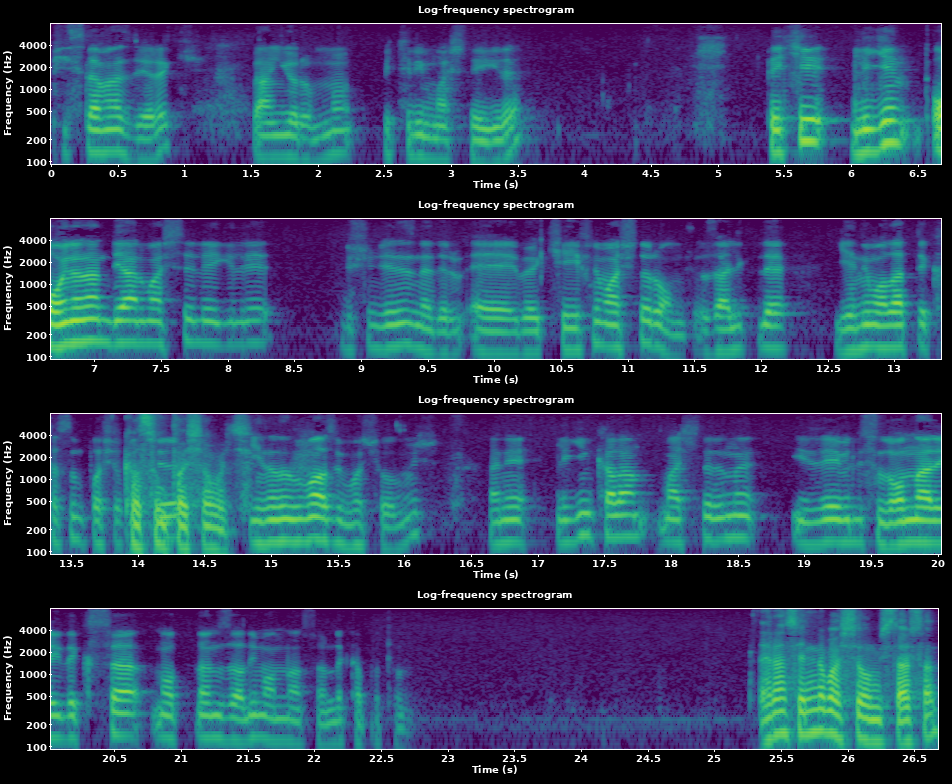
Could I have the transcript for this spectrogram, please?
pislemez diyerek ben yorumumu bitireyim maçla ilgili. Peki ligin oynanan diğer maçlarıyla ilgili düşünceniz nedir? Ee, böyle keyifli maçlar olmuş. Özellikle Yeni Malatya Kasımpaşa, Kasımpaşa maçı. inanılmaz bir maç olmuş. Hani ligin kalan maçlarını izleyebilirsiniz. Onlarla ilgili de kısa notlarınızı alayım ondan sonra da kapatalım. Eren seninle başlayalım istersen.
